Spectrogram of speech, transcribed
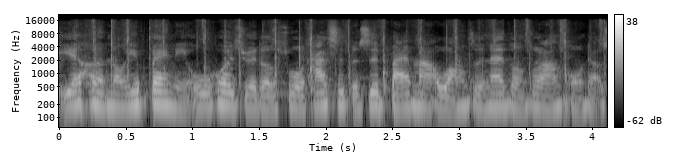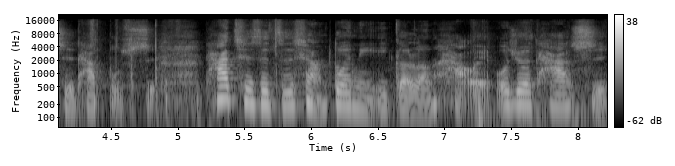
也很容易被你误会，觉得说他是不是白马王子那种中央空调？其实他不是，他其实只想对你一个人好。诶，我觉得他是。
